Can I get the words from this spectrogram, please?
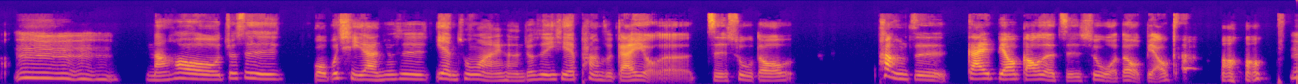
么。嗯嗯嗯嗯然后就是果不其然，就是验出来可能就是一些胖子该有的指数都，胖子该标高的指数我都有标高。嗯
